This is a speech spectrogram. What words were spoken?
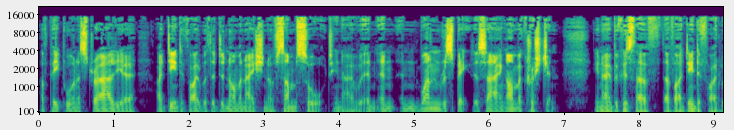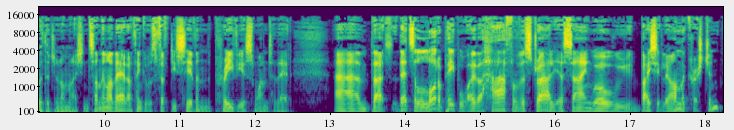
of people in Australia identified with a denomination of some sort, you know, in, in, in one respect is saying, I'm a Christian, you know, because they've, they've identified with a denomination. Something like that. I think it was 57, the previous one to that. Um, but that's a lot of people, over half of Australia saying, well, basically I'm a Christian.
